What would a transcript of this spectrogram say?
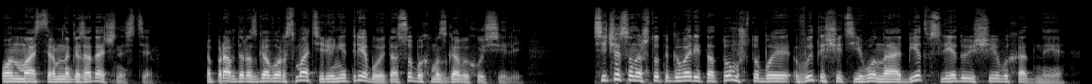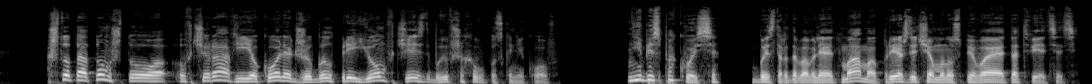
Он мастер многозадачности. Правда, разговор с матерью не требует особых мозговых усилий. Сейчас она что-то говорит о том, чтобы вытащить его на обед в следующие выходные. Что-то о том, что вчера в ее колледже был прием в честь бывших выпускников. «Не беспокойся», Быстро добавляет мама, прежде чем он успевает ответить.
